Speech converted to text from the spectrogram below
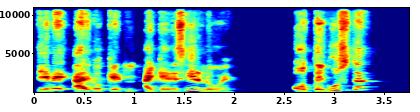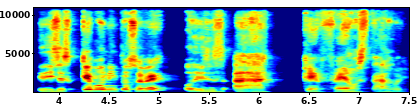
tiene algo que hay que decirlo, güey. O te gusta y dices qué bonito se ve, o dices, ah, qué feo está, güey.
